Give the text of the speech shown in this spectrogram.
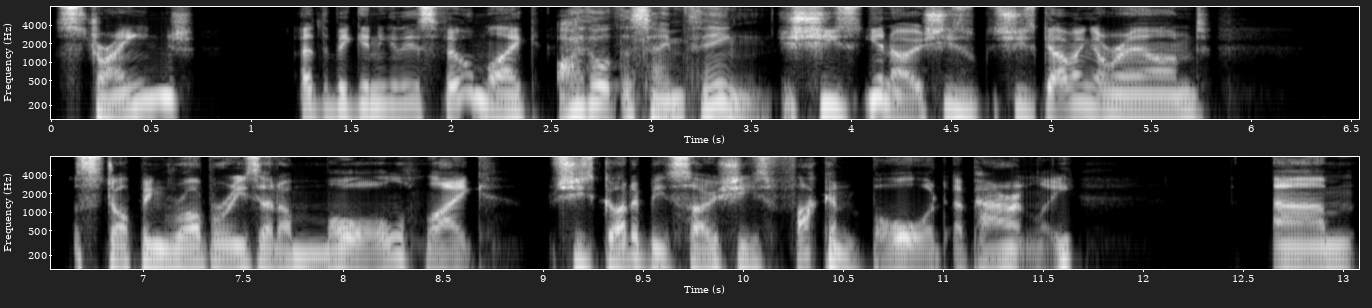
strange at the beginning of this film. Like I thought the same thing. she's, you know, she's she's going around stopping robberies at a mall. Like she's got to be so she's fucking bored apparently. Um,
